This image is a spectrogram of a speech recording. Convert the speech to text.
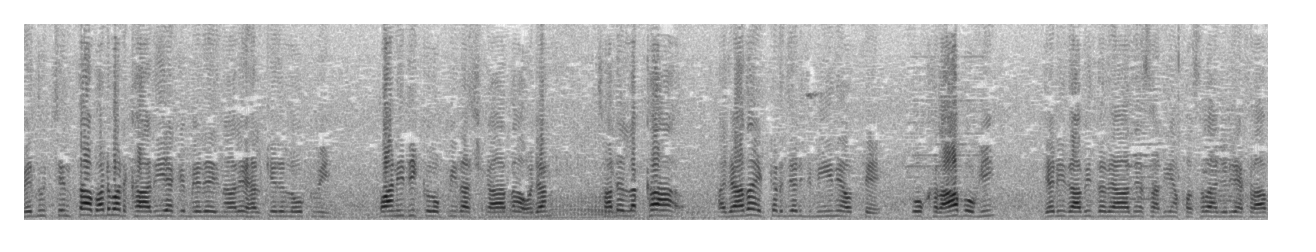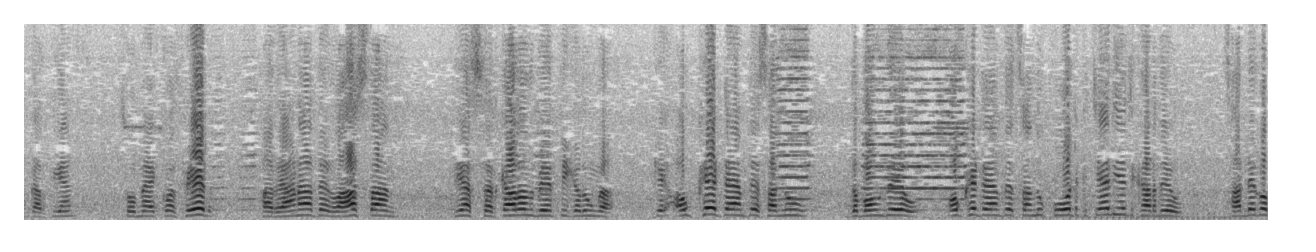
ਮੈਨੂੰ ਚਿੰਤਾ ਵੱਡ-ਵੱਡ ਖਾ ਰਹੀ ਹੈ ਕਿ ਮੇਰੇ ਨਾਲੇ ਹਲਕੇ ਦੇ ਲੋਕ ਵੀ ਪਾਣੀ ਦੀ ਕਰੋਪੀ ਦਾ ਸ਼ਿਕਾਰ ਨਾ ਹੋ ਜਾਣ। ਸਾਡੇ ਲੱਖਾਂ, ਹਜ਼ਾਰਾਂ ਏਕੜ ਜਿਹੜੀ ਜ਼ਮੀਨ ਹੈ ਉੱਥੇ, ਉਹ ਖਰਾਬ ਹੋ ਗਈ। ਜਿਹੜੀ ਰਾਵੀ ਦਰਿਆ ਨੇ ਸਾਡੀਆਂ ਫਸਲਾਂ ਜਿਹੜੀਆਂ ਖਰਾਬ ਕਰਤੀਆਂ। ਸੋ ਮੈਂ ਇੱਕ ਵਾਰ ਫੇਰ ਹਰਿਆਣਾ ਤੇ ਰਾਜਸਥਾਨ ਦੀਆਂ ਸਰਕਾਰਾਂ ਨੂੰ ਬੇਨਤੀ ਕਰੂੰਗਾ ਕਿ ਔਖੇ ਟਾਈਮ ਤੇ ਸਾਨੂੰ ਦਬਾਉਂਦੇ ਹੋ, ਔਖੇ ਟਾਈਮ ਤੇ ਸਾਨੂੰ ਕੋਰਟ ਕਚਹਿਰੀਆਂ 'ਚ ਖੜਦੇ ਹੋ। ਸਾਡੇ ਕੋਲ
